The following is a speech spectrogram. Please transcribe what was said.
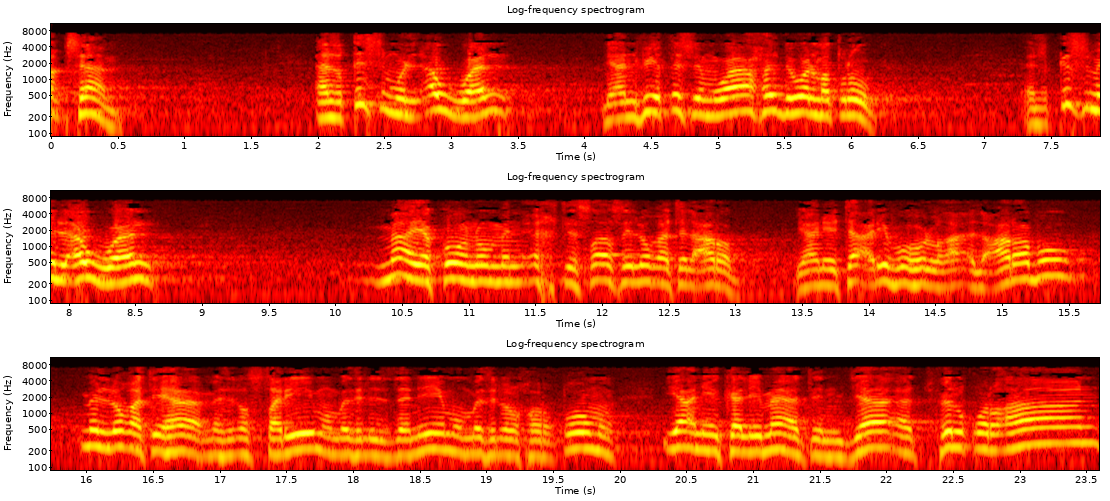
أقسام. القسم الأول لأن في قسم واحد هو المطلوب. القسم الأول ما يكون من اختصاص لغة العرب يعني تعرفه العرب من لغتها مثل الصريم ومثل الزنيم ومثل الخرطوم يعني كلمات جاءت في القرآن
